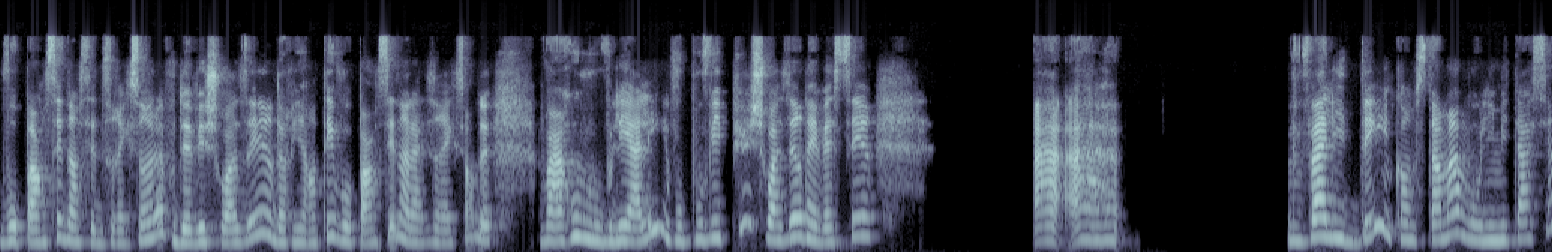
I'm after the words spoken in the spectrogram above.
vos pensées dans cette direction-là. Vous devez choisir d'orienter vos pensées dans la direction de vers où vous voulez aller. Vous pouvez plus choisir d'investir à, valider constamment vos limitations.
